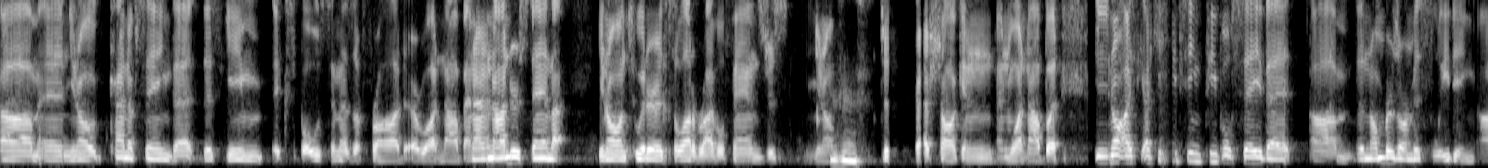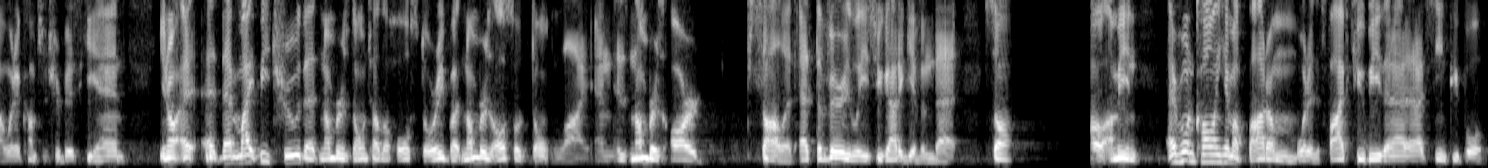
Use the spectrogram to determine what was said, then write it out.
Um, and you know, kind of saying that this game exposed him as a fraud or whatnot. And I understand, you know, on Twitter, it's a lot of rival fans just, you know, mm-hmm. just trash talk and, and whatnot. But you know, I, I keep seeing people say that um, the numbers are misleading uh, when it comes to Trubisky, and you know I, I, that might be true that numbers don't tell the whole story, but numbers also don't lie, and his numbers are solid. At the very least, you got to give him that. So, I mean, everyone calling him a bottom what is it five QB that I, have seen people.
